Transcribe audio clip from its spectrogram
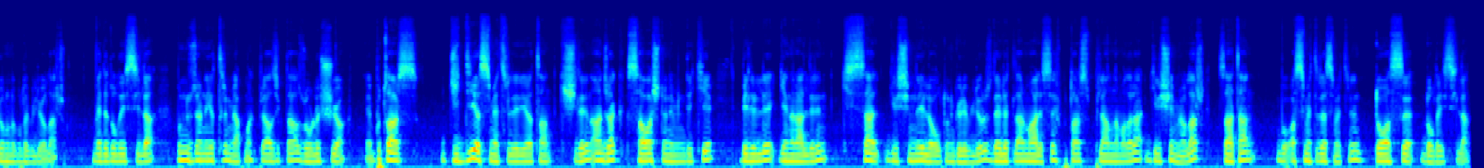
yolunu bulabiliyorlar ve de dolayısıyla bunun üzerine yatırım yapmak birazcık daha zorlaşıyor. E, bu tarz ciddi asimetrileri yaratan kişilerin ancak savaş dönemindeki belirli generallerin kişisel girişimleriyle olduğunu görebiliyoruz. Devletler maalesef bu tarz planlamalara girişemiyorlar. Zaten bu asimetri asimetrinin doğası dolayısıyla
